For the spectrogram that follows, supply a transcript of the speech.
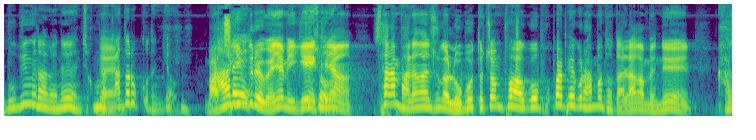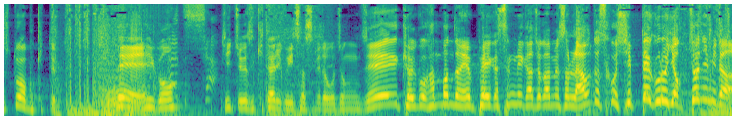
무빙을 하면은 정말 네. 까다롭거든요. 맞추기 아래- 힘들어요. 왜냐면 이게 그쵸. 그냥 사람 반응하는 순간 로봇도 점프하고 폭발팩으로 한 번 더 날아가면은 가속도가 붙기 때문에. 네, 이거 뒤쪽에서 기다리고 있었습니다. 오정재 결국 한 번 더 FA가 승리 가져가면서 라운드 스코어 10대 9로 역전입니다.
